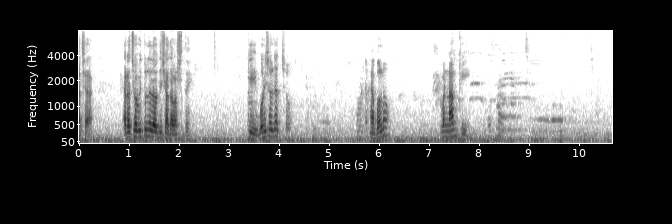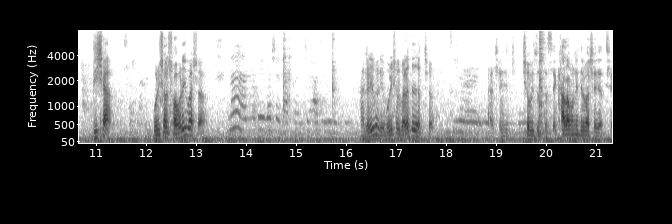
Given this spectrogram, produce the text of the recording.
আচ্ছা একটা ছবি তুলে দাও দিশাদ আমার সাথে। কি, বরিশাল যাচ্ছ? হ্যাঁ বলো। তোমার নাম কি? দিশা? বরিশাল শহরেই বাসা? হাজারিবাগে। বরিশাল বেড়াতে যাচ্ছ? আচ্ছা ছবি তুলতেছে, খালামণিদের বাসায় যাচ্ছে।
